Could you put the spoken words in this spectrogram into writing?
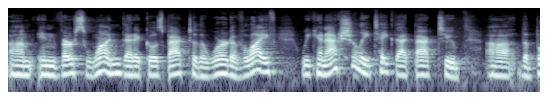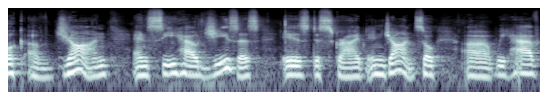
um, in verse 1 that it goes back to the word of life, we can actually take that back to uh, the book of John and see how Jesus is described in John. So uh, we have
